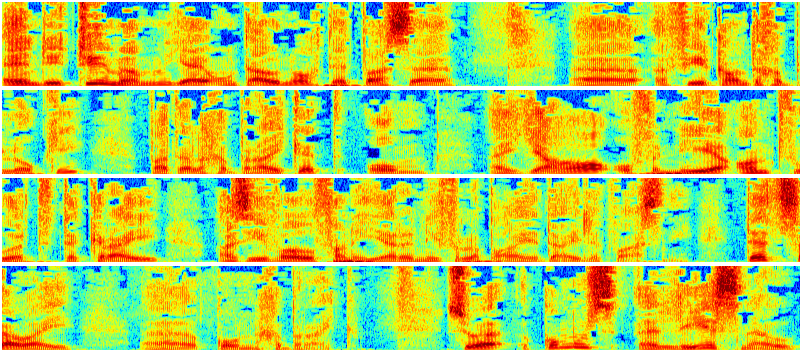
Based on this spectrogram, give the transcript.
en die Thummim, jy onthou nog, dit was 'n 'n vierkantige blokkie wat hulle gebruik het om 'n ja of 'n nee antwoord te kry as die wil van die Here nie vir hulle baie duidelik was nie. Dit sou hy uh, kon gebruik. So kom ons uh, lees nou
